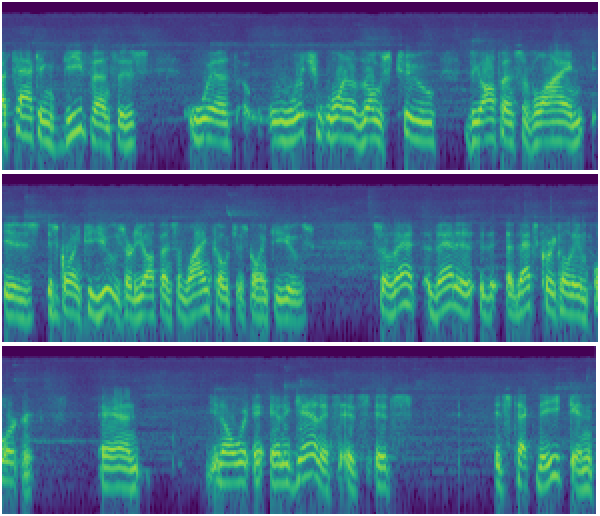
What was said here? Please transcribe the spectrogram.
attacking defenses with which one of those two the offensive line is is going to use or the offensive line coach is going to use. So that that is that's critically important, and you know, and again, it's it's it's its technique and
